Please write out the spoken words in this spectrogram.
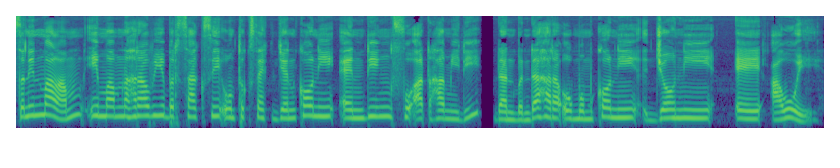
Senin malam, Imam Nahrawi bersaksi untuk Sekjen KONI Ending Fuad Hamidi dan Bendahara Umum KONI Joni E. Awi.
